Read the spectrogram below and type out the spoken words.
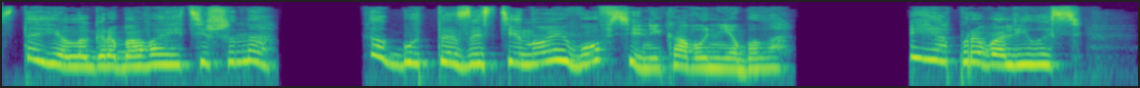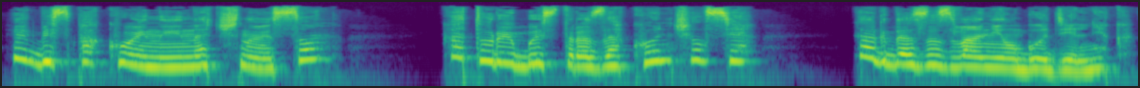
Стояла гробовая тишина, как будто за стеной вовсе никого не было. Я провалилась в беспокойный ночной сон, который быстро закончился, когда зазвонил будильник.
